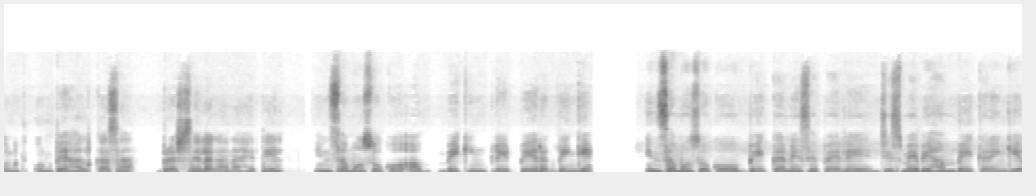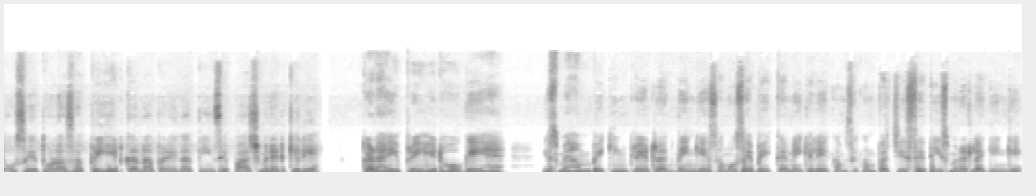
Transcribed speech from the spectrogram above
उन उन पर हल्का सा ब्रश से लगाना है तेल। इन समोसों को अब बेकिंग प्लेट पे रख देंगे। इन समोसों को बेक करने से पहले जिसमें भी हम बेक करेंगे, उसे थोड़ा सा प्रीहीट करना पड़ेगा तीन से पाँच मिनट के लिए। कढ़ाई प्रीहीट हो गई है। इसमें हम बेकिंग प्लेट रख देंगे समोसे बेक करने के लिए। कम से कम 25 से 30 मिनट लगेंगे।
